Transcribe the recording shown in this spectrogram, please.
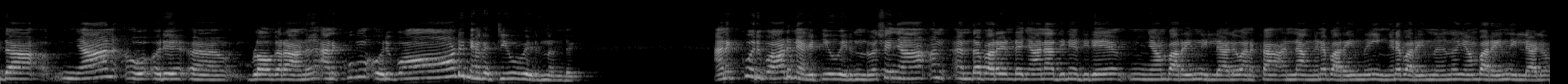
ഇതാ ഞാൻ ഒരു ബ്ലോഗറാണ് അനക്കും ഒരുപാട് നെഗറ്റീവ് വരുന്നുണ്ട്. അനക്ക് ഒരുപാട് നെഗറ്റീവ് വരുന്നുണ്ട്. പക്ഷെ ഞാൻ എന്താ പറയണ്ടേ? ഞാൻ അതിനെതിരെ ഞാൻ പറയുന്നില്ലാലോ? അനക്ക് എന്നെ അങ്ങനെ പറയുന്നു ഇങ്ങനെ പറയുന്നതെന്ന് ഞാൻ പറയുന്നില്ലാലോ?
